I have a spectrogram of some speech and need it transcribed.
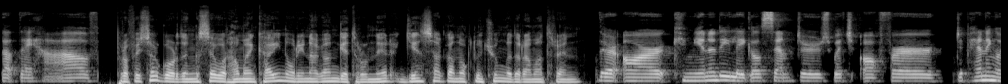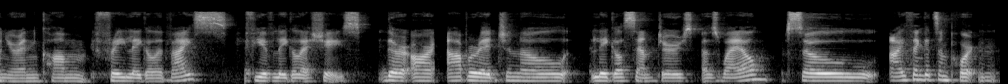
that they have. Պրոֆեսոր Գորդոնը ասել որ համայնքային օրինական գետրոններ գենսական օգնություն կդրամատրեն There are community legal centres which offer depending on your income free legal advice if you have legal issues. There are Aboriginal legal centres as well. So I think it's important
